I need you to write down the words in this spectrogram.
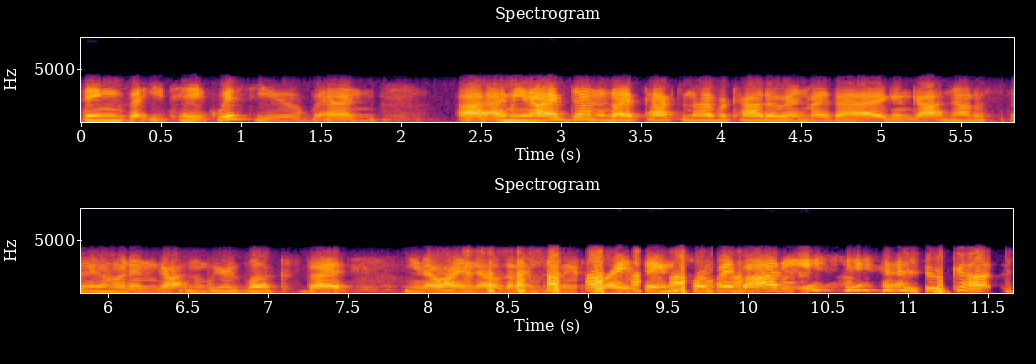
things that you take with you and I mean, I've done it. I've packed an avocado in my bag and gotten out a spoon and gotten weird looks, but you know, I know that I'm doing the right thing for my body. You've gotten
